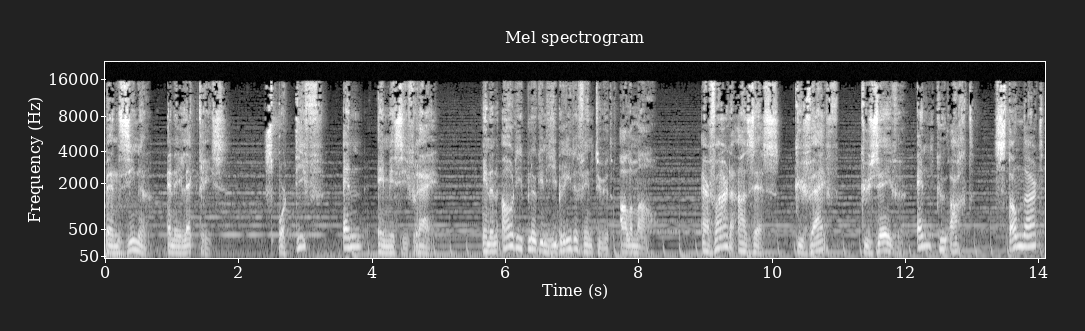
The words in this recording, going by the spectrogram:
Benzine en elektrisch. Sportief en emissievrij. In een Audi plug-in hybride vindt u het allemaal. Ervaar de A6, Q5, Q7 en Q8 standaard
